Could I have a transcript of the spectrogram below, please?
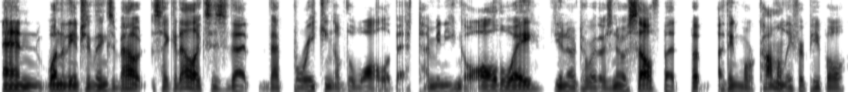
And one of the interesting things about psychedelics is that that breaking of the wall a bit. I mean, you can go all the way, you know, to where there's no self, but but I think more commonly for people,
